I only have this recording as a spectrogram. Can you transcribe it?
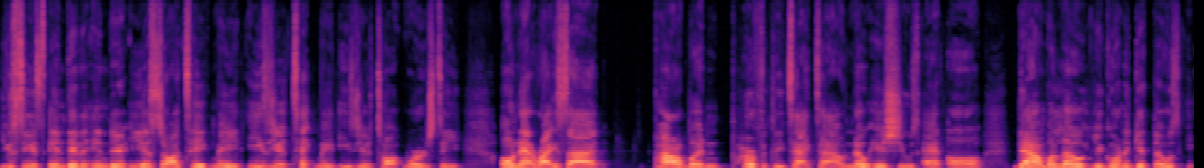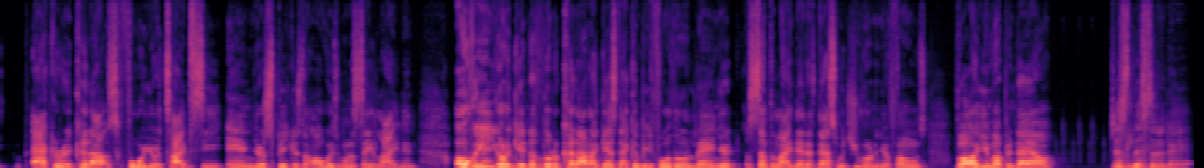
You can see it's indented in there. ESR take made easier, tech made easier. Talk words T. On that right side, power button, perfectly tactile, no issues at all. Down below, you're going to get those accurate cutouts for your Type C and your speakers. I always want to say Lightning. Over here, you're going to get another little cutout. I guess that can be for a little lanyard or something like that if that's what you run on your phones. Volume up and down. Just listen to that.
